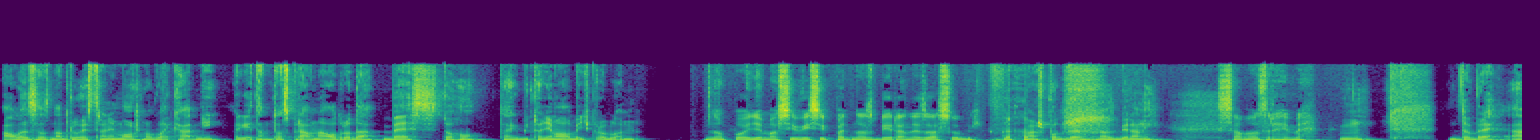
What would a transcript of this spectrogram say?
ale zase na druhej strane možno v lekárni, ak je tam tá správna odroda, bez toho, tak by to nemalo byť problém. No pôjdem asi vysypať na zbierané zásoby. Máš podber na zbieraný? Samozrejme. Hm. Dobre, a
